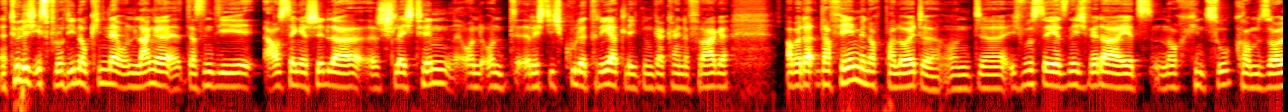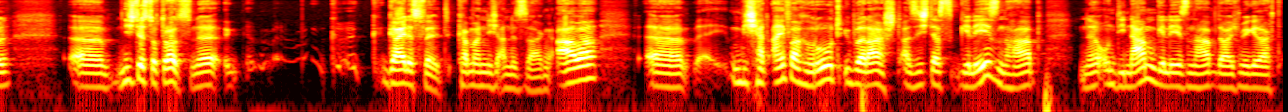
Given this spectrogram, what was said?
Natürlich ist Frodino Kinder und Lange, das sind die Aushängeschilder schlechthin und, und richtig coole Triathleten, gar keine Frage. Aber da, da fehlen mir noch ein paar Leute und äh, ich wusste jetzt nicht, wer da jetzt noch hinzukommen soll. Äh, Nichtsdestotrotz, ne, geiles Feld, kann man nicht anders sagen. Aber äh, mich hat einfach Rot überrascht, als ich das gelesen habe ne, und die Namen gelesen habe, da habe ich mir gedacht,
